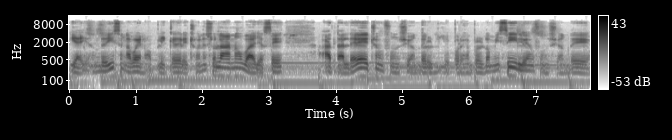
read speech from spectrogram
Y ahí es donde dicen, ah, bueno, aplique derecho venezolano, váyase a tal derecho en función del, por ejemplo, el domicilio, en función de,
